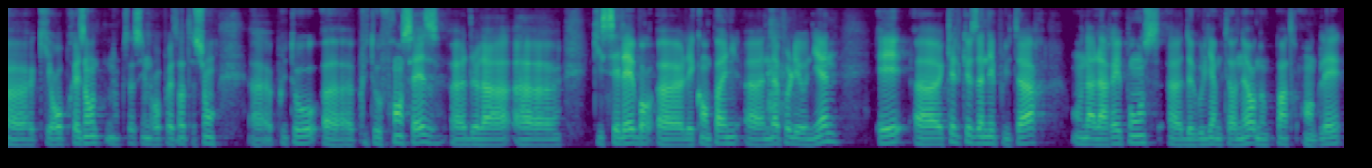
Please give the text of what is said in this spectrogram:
euh, qui représente, donc ça c'est une représentation plutôt, plutôt française qui célèbre les campagnes napoléoniennes. Et quelques années plus tard, on a la réponse de William Turner, donc peintre anglais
